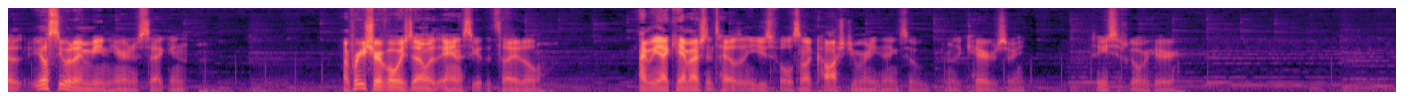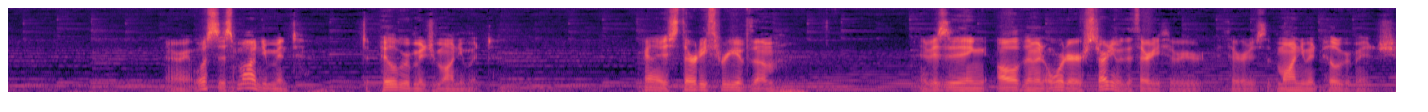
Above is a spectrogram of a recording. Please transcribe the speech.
Because you'll see what I mean here in a second. I'm pretty sure I've always done it with Anise to get the title. I mean, I can't imagine the title's any useful. It's not a costume or anything, so who really cares, right? So you just have to go over here. Alright, what's this monument? It's a pilgrimage monument. Apparently there's 33 of them. And visiting all of them in order, starting with the 33rd, is the Monument Pilgrimage.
